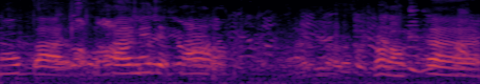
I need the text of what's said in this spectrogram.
mobile. I made it now. Uh,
